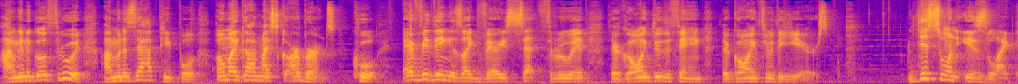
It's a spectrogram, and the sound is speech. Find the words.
I'm gonna go through it. I'm gonna zap people. Oh my god, my scar burns. Cool. Everything is like very set through it. They're going through the thing. They're going through the years. This one is like,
